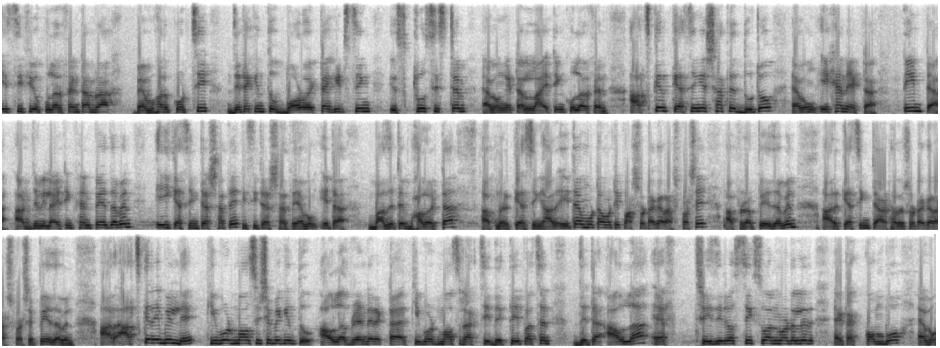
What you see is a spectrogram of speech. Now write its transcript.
এই সিপিও কুলার ফ্যানটা আমরা ব্যবহার করছি, যেটা কিন্তু বড় একটা হিটসিং স্ক্রু সিস্টেম এবং একটা লাইটিং কুলার ফ্যান আজকের ক্যাসিংয়ের সাথে দুটো এবং এখানে একটা। তিনটা আট জিবি লাইটিং ফ্যান পেয়ে যাবেন। এই ক্যাসিংটার সাথে পিসিটার সাথে এবং এটা বাজেটে ভালো একটা আপনার ক্যাসিং আর এটা মোটামুটি পাঁচশো টাকার আশপাশে আপনারা পেয়ে যাবেন। আর ক্যাসিংটা আঠারোশো টাকার আশপাশে পেয়ে যাবেন। আর আজকের এই বিল্ডে কিবোর্ড মাউস হিসেবে কিন্তু আউলা ব্র্যান্ডের একটা কিবোর্ড মাউস রাখছি দেখতেই পাচ্ছেন যেটা Aula F three zero six one মডেলের একটা কম্বো এবং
